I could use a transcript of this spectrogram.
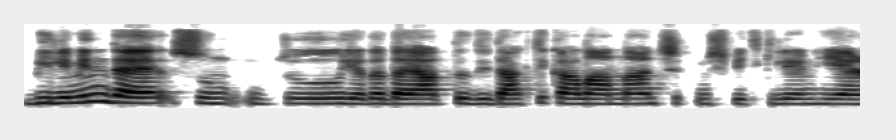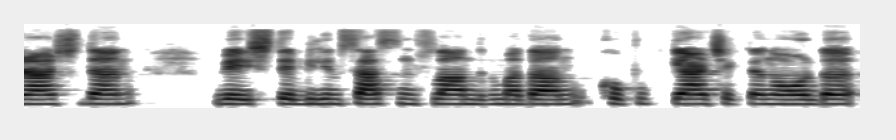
bilimin de sunduğu ya da dayattığı didaktik alandan çıkmış bitkilerin hiyerarşiden ve işte bilimsel sınıflandırmadan kopup gerçekten orada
